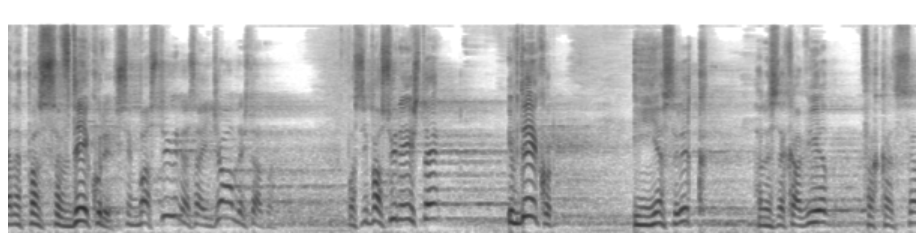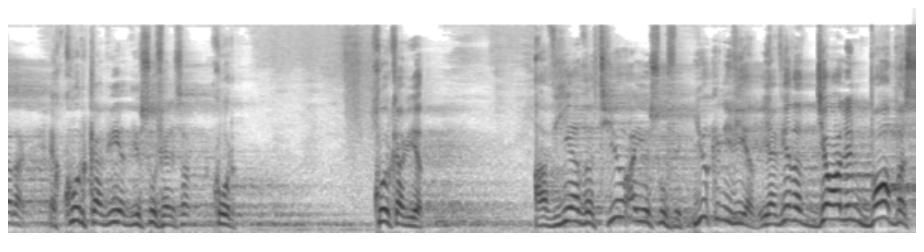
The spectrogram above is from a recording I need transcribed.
edhe për së vdekuri, simbas tyne, se i gjallë ishte ato, po simbas tyne ishte i vdekur, In yasriq, tha nëse ka vjedh, faqad saraq. E kur ka vjedh Jusufi alayhis salam? Kur? Kur ka vjedh? A vjedhët ju a Jusufi? Ju keni vjedh, ia vjedhët djalin babës.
